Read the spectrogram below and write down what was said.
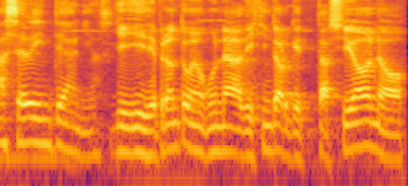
hace 20 años. Y, y de pronto una distinta orquestación o,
